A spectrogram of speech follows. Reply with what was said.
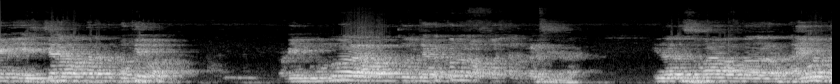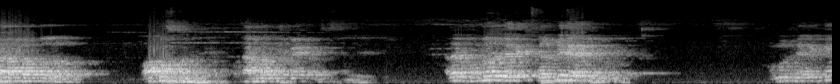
ಇಲ್ಲಿ ಎಷ್ಟು ಜನ ಬರ್ತಾರೆ ಅಂತ ಗೊತ್ತಿಲ್ವ ನೋಡಿ, ಇಲ್ಲಿ ಮುನ್ನೂರ ಅರವತ್ತು ಜನಕ್ಕೂ ನಾವು ಪೋಸ್ಟರ್ ಕಳಿಸಿದ್ದಾರೆ ಇದರಲ್ಲಿ ಸುಮಾರು ಒಂದು ಐವತ್ತು, ಅರವತ್ತು ವಾಪಸ್ ಬಂದಿದೆ ಒಂದು ಅರವತ್ತು ಬೇಕು ಅನಿಸ್ತದೆ ಅಂದ್ರೆ ಮುನ್ನೂರು ಜನಕ್ಕೆ ತಲುಪಿದೆ ಅಂತ ತಿಳ್ಕೊಳ್ಳಿ. ಮುನ್ನೂರು ಜನಕ್ಕೆ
